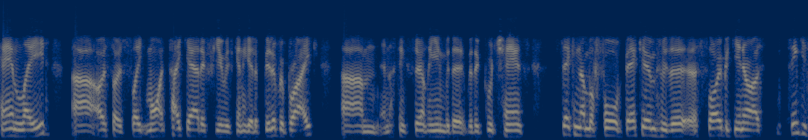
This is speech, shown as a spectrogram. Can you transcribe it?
can lead, uh, Oso Sleek might take out a few. He's going to get a bit of a break, um, and I think certainly in with a with a good chance. Second number four, Beckham, who's a, a, slow beginner. I think he's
